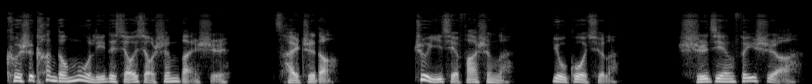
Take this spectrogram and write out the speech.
可是看到莫离的小小身板时，才知道。这一切发生了，又过去了，时间飞逝啊。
